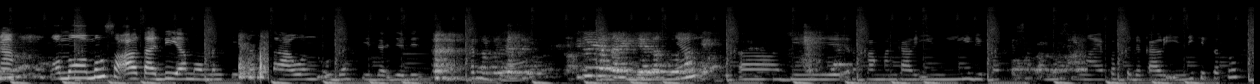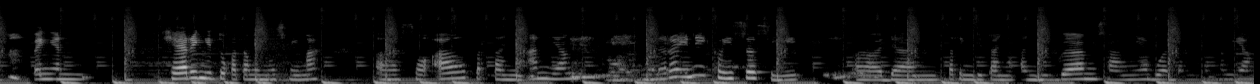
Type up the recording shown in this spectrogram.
Nah, ngomong-ngomong soal tadi ya momen kita setahun udah tidak jadi kerja. Sebenarnya eh, di rekaman kali ini di podcast Kata Muslimah episode kali ini kita tuh pengen sharing gitu kata muslimah eh, soal pertanyaan yang sebenarnya ini klise sih eh, dan sering ditanyakan juga misalnya buat teman-teman yang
